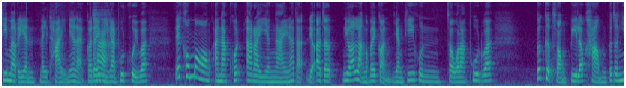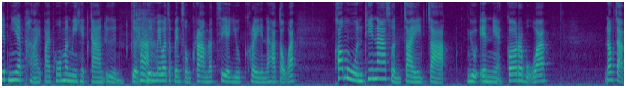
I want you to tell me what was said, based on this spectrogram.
ที่มาเรียนในไทยเนี่ยแหละ ก็ได้มีการพูดคุยว่า เอ๊ะเขามองอนาคตอะไรยังไงนะแต่เดี๋ยวอาจจะย้อนหลังกลับไปก่อนอย่างที่คุณสวรักษ์พูดว่า ก็เกือบสองปีแล้วข่าวมันก็จะเงียบๆหายไปเพราะว่ามันมีเหตุการณ์อื่น เกิดขึ้นไม่ว่าจะเป็นสงครามรัสเซียยูเครนนะคะ แต่ว่าข้อมูลที่น่าสนใจจาก UN เนี่ยก็ระบุว่า นอกจาก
